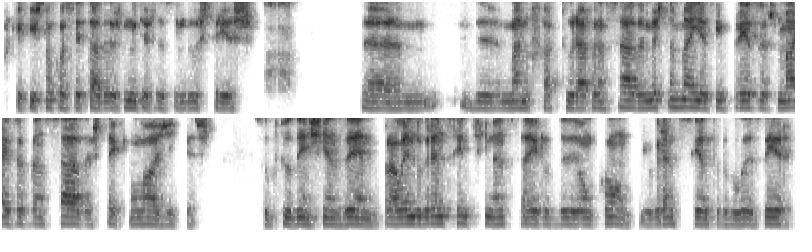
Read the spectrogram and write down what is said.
porque aqui estão concentradas muitas das indústrias de manufatura avançada, mas também as empresas mais avançadas tecnológicas, sobretudo em Shenzhen, para além do grande centro financeiro de Hong Kong e o grande centro de lazer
